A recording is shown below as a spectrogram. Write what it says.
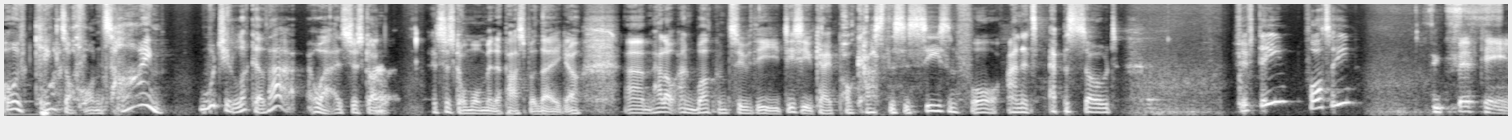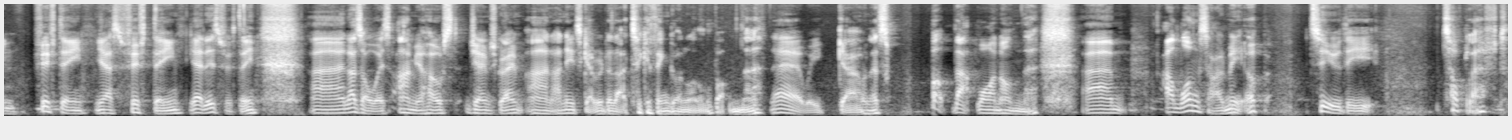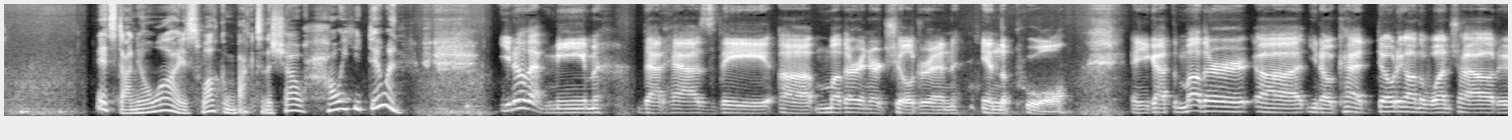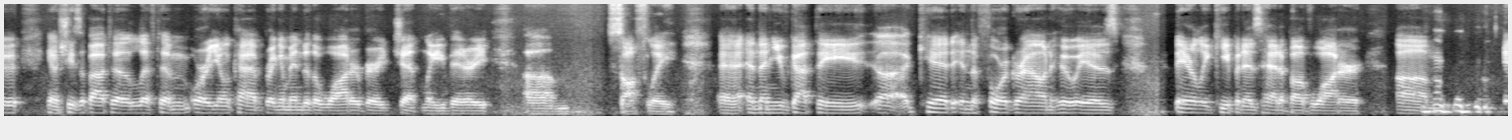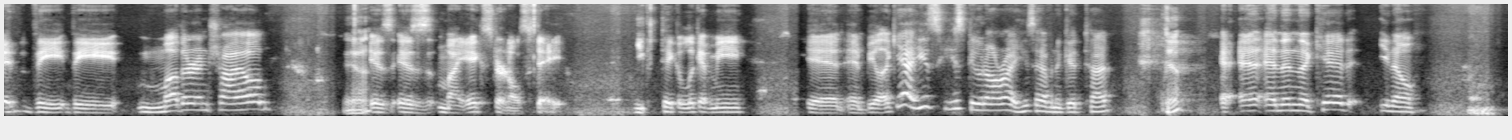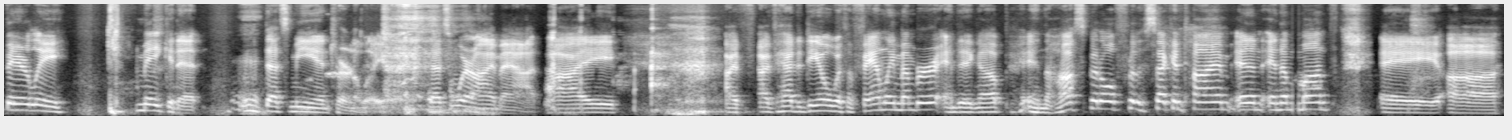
Well, we've kicked off on time. Would you look at that? Well, it's just gone. It's just gone one minute past, but there you go. Um, hello and welcome to the DC UK podcast. This is season four and it's episode 15, 14? I think 15. 15. Yes, 15. Yeah, it is 15. And as always, I'm your host, James Graham, and I need to get rid of that ticker thing going on at the bottom there. There we go. Let's pop that one on there. Um, alongside me, up to the top left, it's Daniel Wise. Welcome back to the show. How are you doing? You know that meme that has the uh, mother and her children in the pool, and you got the mother, uh, you know, kind of doting on the one child who, you know, she's about to lift him or you know, kind of bring him into the water very gently, very. Um, softly uh, and then you've got the uh, kid in the foreground who is barely keeping his head above water um, it, the the mother and child Yeah. is is my external state. You can take a look at me and and be like, yeah, he's he's doing all right. He's having a good time. Yeah. And, and then the kid, you know, barely making it. That's me internally. That's where I'm at. I I've I've had to deal with a family member ending up in the hospital for the second time in in a month. A uh,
